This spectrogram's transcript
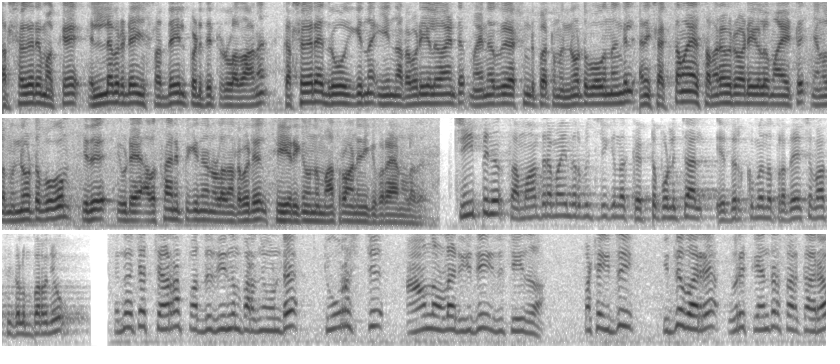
കർഷകരുമൊക്കെ എല്ലാവരുടെയും ശ്രദ്ധയിൽപ്പെടുത്തിയിട്ടുള്ളതാണ്. കർഷകരെ ദ്രോഹിക്കുന്ന ഈ നടപടികളുമായിട്ട് മൈനർ ഇറിഗേഷൻ ഡിപ്പാർട്ട്മെന്റ് മുന്നോട്ട് പോകുന്നെങ്കിൽ അതിന് ശക്തമായ സമരപരിപാടികളുമായിട്ട് ഞങ്ങൾ മുന്നോട്ട് പോകും. ഇത് ഇവിടെ അവസാനിപ്പിക്കുന്നതിനുള്ള നടപടികൾ സ്വീകരിക്കുമെന്ന് മാത്രമാണ് എനിക്ക് പറയാനുള്ളത്. ചീപ്പിന് സമാന്തരമായി നിർമ്മിച്ചിരിക്കുന്ന കെട്ട് പൊളിച്ചാൽ എതിർക്കുമെന്ന് പ്രദേശവാസികളും പറഞ്ഞു. എന്ന് വെച്ചാൽ ചെറ പദ്ധതി എന്നും പറഞ്ഞുകൊണ്ട് ടൂറിസ്റ്റ് ആന്നുള്ള രീതി ഇത് ചെയ്തതാണ് പക്ഷെ ഇത് ഇതുവരെ ഒരു കേന്ദ്ര സർക്കാരോ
